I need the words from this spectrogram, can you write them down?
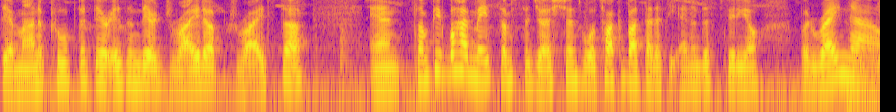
the amount of poop that there is in there, dried up, dried stuff. And some people have made some suggestions. We'll talk about that at the end of this video. But right now,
